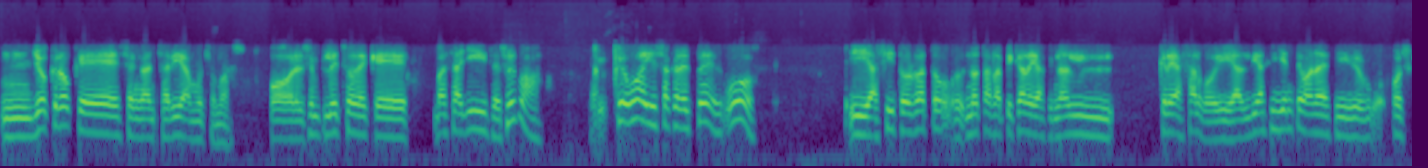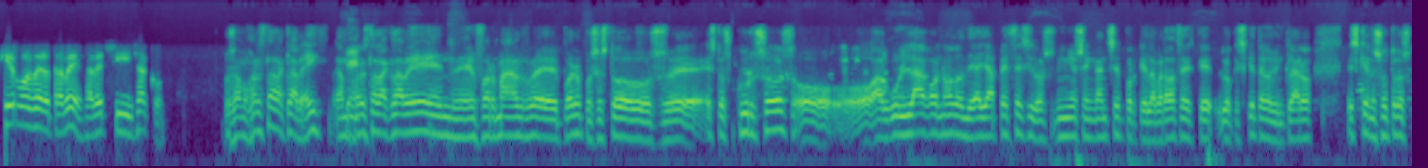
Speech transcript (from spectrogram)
Mm, yo creo que se engancharía mucho más, por el simple hecho de que vas allí y dices, ¡Uy, va! ¡Qué, guay es sacar el pez! ¡Wow! Y así todo el rato notas la picada y al final creas algo y al día siguiente van a decir, pues quiero volver otra vez, a ver si saco. Pues a lo mejor está la clave ahí. A lo mejor está la clave en, formar, eh, bueno, pues estos, eh, estos cursos o, algún lago, ¿no? Donde haya peces y los niños se enganchen, porque la verdad es que lo que sí que tengo bien claro es que nosotros,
